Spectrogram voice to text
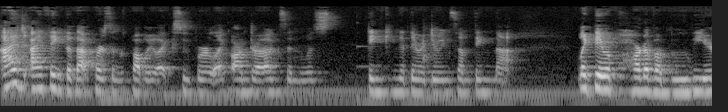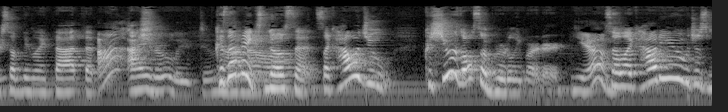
I I think that that person was probably like super like on drugs and was thinking that they were doing something that like they were part of a movie or something like that. That I, I- truly do. because that not makes no sense. Like, how would you? Because she was also brutally murdered. Yeah. So like, how do you just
